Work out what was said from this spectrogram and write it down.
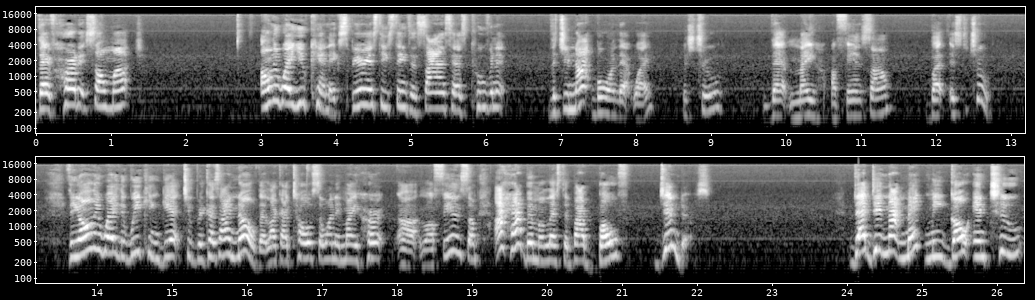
they've heard it so much. Only way you can experience these things, and science has proven it, that you're not born that way. It's true. That may offend some, but it's the truth. The only way that we can get to, because I know that, like I told someone, it might hurt, uh, offend some. I have been molested by both genders. That did not make me go into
